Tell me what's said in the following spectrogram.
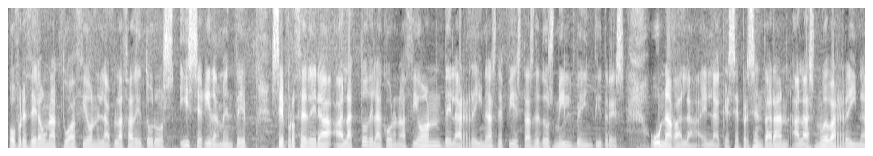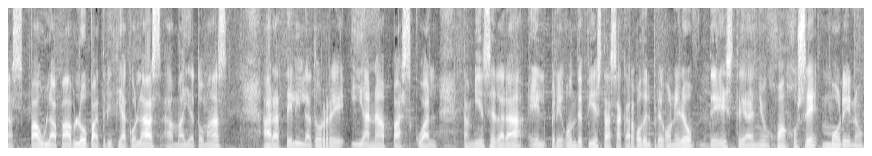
ofrecerá una actuación en la Plaza de Toros y seguidamente se procederá al acto de la coronación de las reinas de fiestas de 2023, una gala en la que se presentarán a las nuevas reinas Paula Pablo, Patricia Colás, Amaya Tomás, Araceli La Torre y Ana Pascual. También se dará el pregón de fiestas a cargo del pregonero de este año, Juan José Moreno.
